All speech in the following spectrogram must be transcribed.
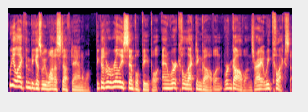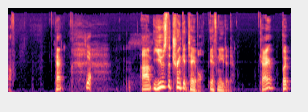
We like them because we want a stuffed animal. Because we're really simple people and we're collecting goblin. We're goblins, right? We collect stuff. Okay. Yeah. Um, use the trinket table if needed. Okay. But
